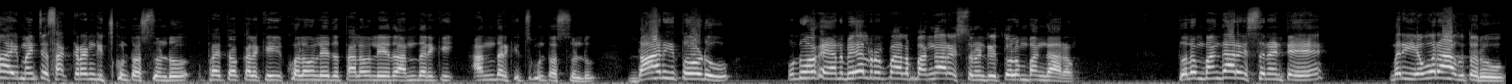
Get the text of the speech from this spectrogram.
అవి మంచిగా సక్రంగా ఇచ్చుకుంటూ వస్తుండు. ప్రతి ఒక్కరికి కులం లేదు తలం లేదు అందరికీ అందరికి ఇచ్చుకుంటూ వస్తుండు. దానికి తోడు నువ్వు ఒక ఎనభై వేల రూపాయల బంగారం ఇస్తున్నట్టు తులం బంగారం. తులం బంగారం ఇస్తానంటే మరి ఎవరు ఆగుతారు?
